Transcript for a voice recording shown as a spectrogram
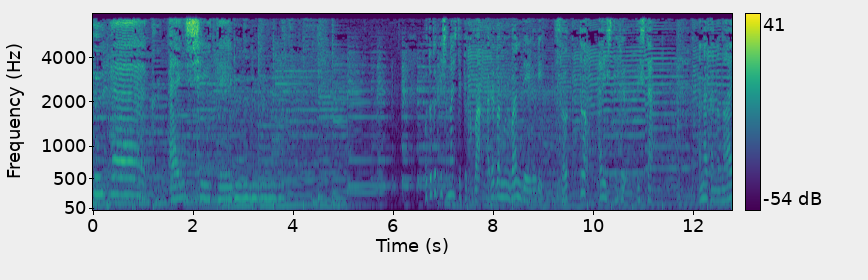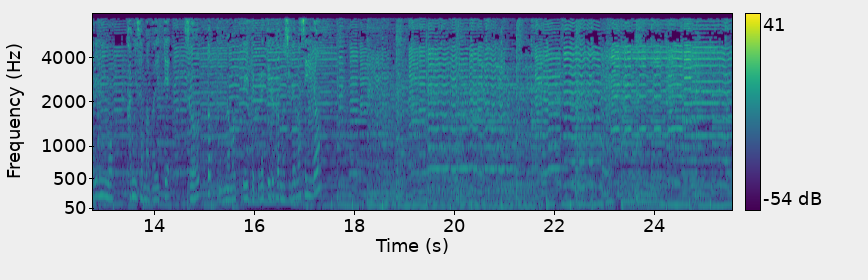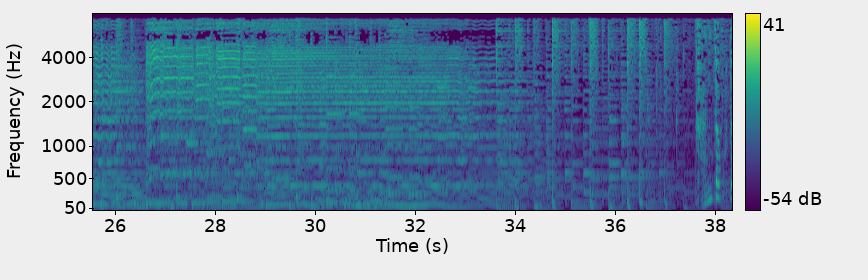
深く愛してる。お届けしました曲はアルバム「ワンデーより「そっと愛してる」でした。あなたの周りにも神様がいてそっと見守っていてくれてるかもしれませんよ。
